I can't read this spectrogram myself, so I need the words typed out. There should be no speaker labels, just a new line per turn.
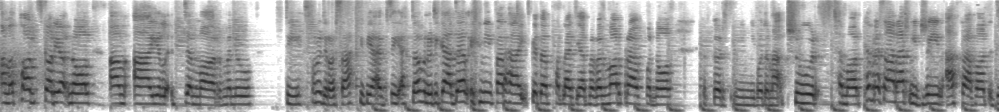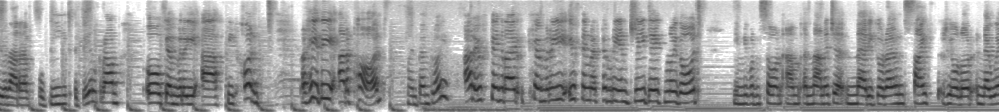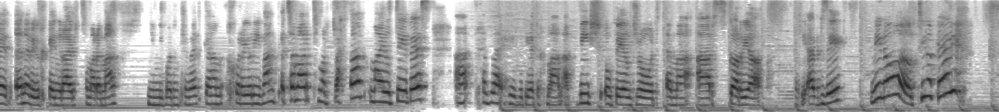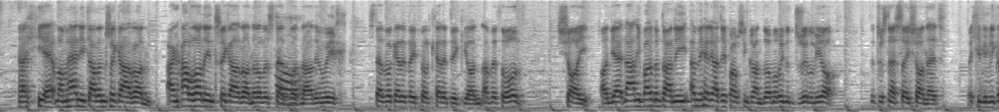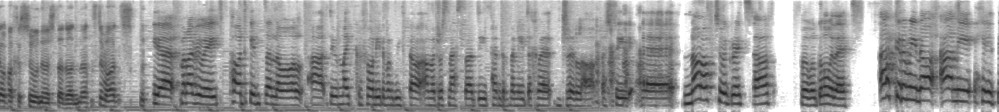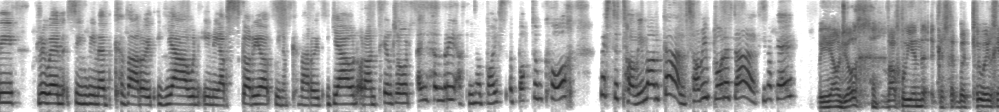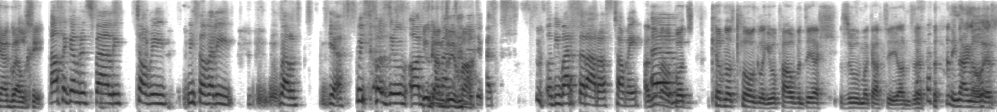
a mae pod sgorio nôl am ail dymor. Maen nhw di, sbon nhw wedi rhoi'r sac i fi a Ebsi eto, maen nhw wedi gadael i ni barhau gyda'r podlediad. Mae fe mor braf bod nôl. Wrth gwrs, ni'n mynd i fod yma trwy'r tymor cyfres arall i drin a thrafod y diweddaraf o byd y deilgron o Gymru a phi hwnt. Mae'r heddi ar y pod, mae'n ben blwydd ar uwch gyngrair Cymru, uwch gyngrair Cymru yn 30 mlynedd oed ni'n mynd i fod yn sôn am y manager Mary Go-Round, saith rheolwr newydd yn yr uwch gyngrair tymor yma. Ni'n mynd i fod yn clywed gan chwaraewr ifanc y tymor, tymor diwethaf, Mael Davies, a chyfle hefyd i edrych mlaen a fish o bêl drod yma ar sgorio. Felly, Ebsi, ni'n ôl, ti'n oce? Okay?
Ie, yeah, mae'n hen i dal yn Tregaron. Anghalon i'n Tregaron ar ôl y steddfod oh. na, ddim wych. Steddfod Genedlaethol Ceredigion, a beth oedd sioe. Ond ie, yeah, na, ni barod amdani, ymddiheriadau pawb sy'n gwrando, mae rwy'n yn drilio y drws nesau i Sioned. Felly ni'n mynd i gael bach o sŵn yn ystod hwn, ond dim ond.
Ie, yeah, mae rhaid fi weid, pod gyntaf yn ôl, a dwi'n microfon i ddim yn gweithio, am y drws nesaf di penderfynu dechrau drilo. Felly, uh, not off to a great start, but we'll go with it. Ac yn ymuno, Annie, heddi, rhywun sy'n wyneb cyfarwydd iawn i ni ar sgorio, wyneb cyfarwydd iawn o ran pildrod yng Nghymru ac un o boes y botwm coch, Mr Tommy Morgan. Tommy, bore da, chi'n oce? Okay?
Fi'n iawn, diolch. Falch bod fi'n clywed chi a gweld chi.
Nath y gymryd spel i Tommy weithio fel i, wel, ie, yeah, weithio Zoom.
I'r ganrif ma.
Oedd i werth yr aros, Tommy.
A ni'n um, meddwl bod cyfnod clog lygu bod pawb yn deall Zoom ac ati, ond uh, ni'n anghywir.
